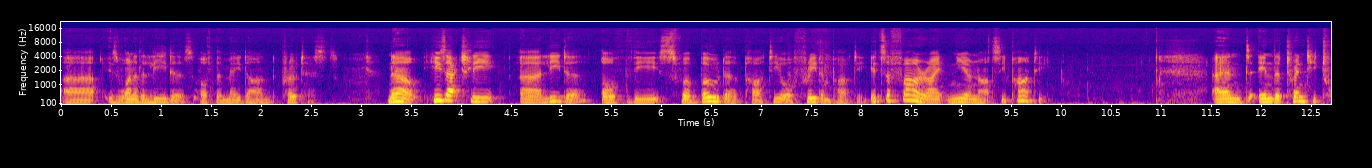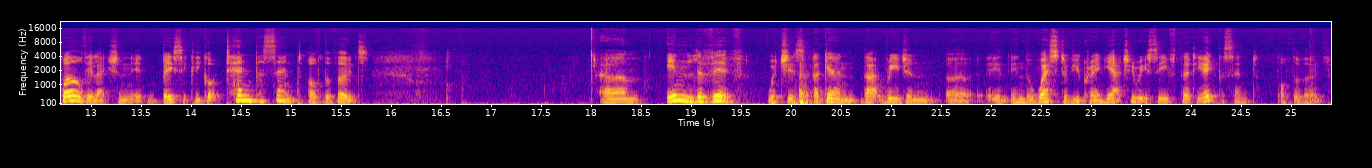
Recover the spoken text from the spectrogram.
uh, is one of the leaders of the Maidan protests. Now he's actually a leader of the Svoboda Party or Freedom Party. It's a far-right neo-Nazi party. And in the 2012 election, it basically got 10% of the votes. Um, in Lviv, which is again that region uh, in, in the west of Ukraine, he actually received 38% of the votes.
